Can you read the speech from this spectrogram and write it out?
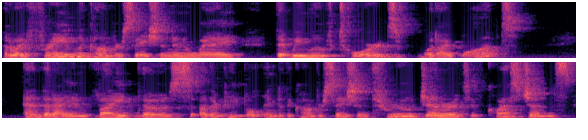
how do I frame the conversation in a way that we move towards what I want and that I invite those other people into the conversation through generative questions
